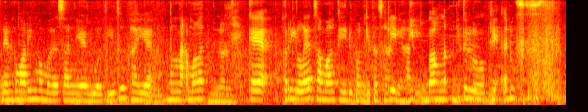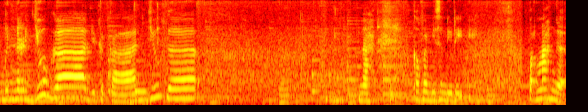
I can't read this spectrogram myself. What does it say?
dan kemarin pembahasannya buat itu kayak ngena banget Bener. kayak relate sama kehidupan kita Kayak sehari-hari deep banget gitu loh. Kayak aduh, bener juga gitu kan. Betul juga. Nah, Kak Feby sendiri pernah nggak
